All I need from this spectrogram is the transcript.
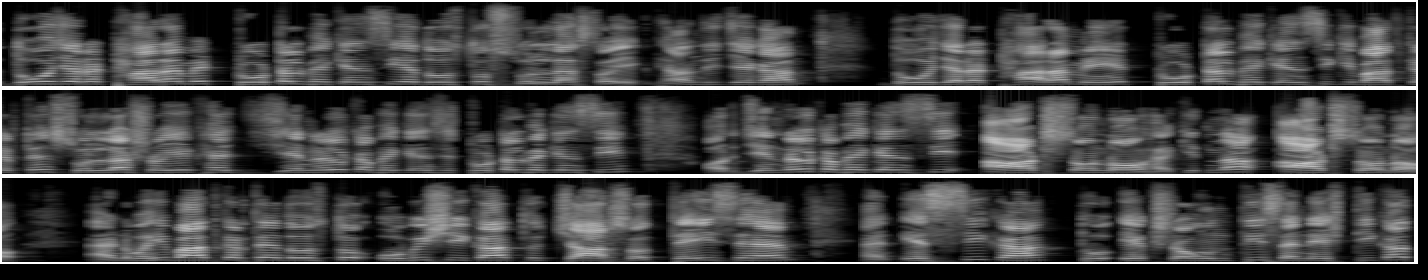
2018 में टोटल वैकेंसी है दोस्तों 1601 ध्यान दीजिएगा 2018 में टोटल वैकेंसी की बात करते हैं 1601 है जनरल का वैकेंसी टोटल वैकेंसी और जनरल का वैकेंसी 809 है। कितना? 809 एंड वही बात करते हैं दोस्तों ओबीसी का तो 423 है एंड एससी का तो एक एंड एसटी का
